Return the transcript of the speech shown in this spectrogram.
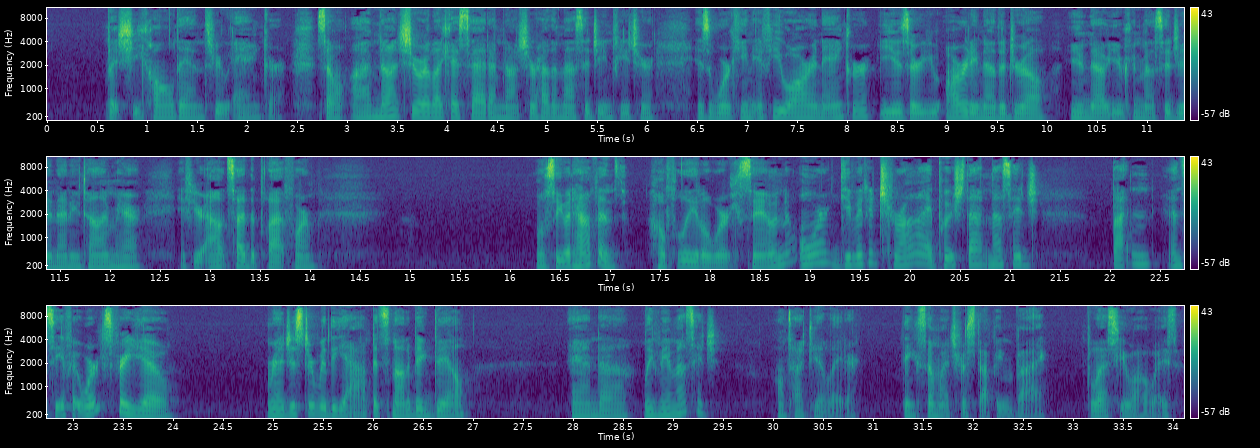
but she called in through Anchor. So I'm not sure, like I said, I'm not sure how the messaging feature is working. If you are an Anchor user, you already know the drill. You know you can message in anytime here. If you're outside the platform, we'll see what happens. Hopefully, it'll work soon, or give it a try. Push that message button and see if it works for you. Register with the app, it's not a big deal. And uh, leave me a message. I'll talk to you later. Thanks so much for stopping by. Bless you always.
